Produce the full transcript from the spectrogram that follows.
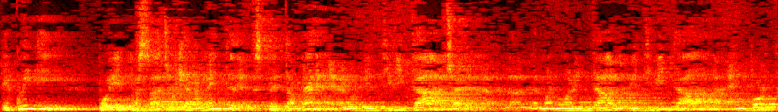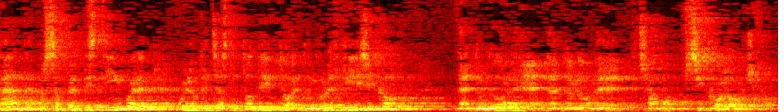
E quindi poi il passaggio chiaramente spetta a me, l'obiettività, cioè la, la, la manualità, l'obiettività è importante per saper distinguere quello che è già stato detto, il dolore fisico dal dolore, dal dolore diciamo, psicologico.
